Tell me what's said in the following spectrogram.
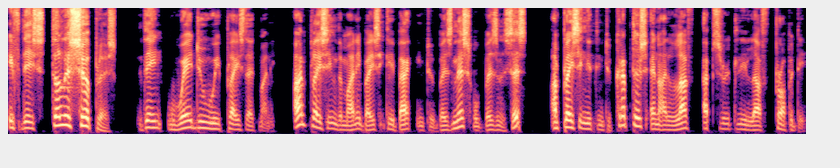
if there's still a surplus, then where do we place that money? I'm placing the money basically back into business or businesses. I'm placing it into cryptos and I love, absolutely love property.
